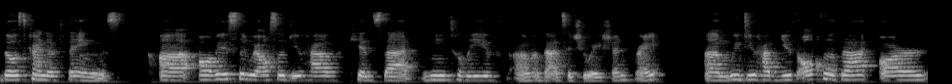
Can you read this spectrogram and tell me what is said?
those kind of things. Uh, obviously, we also do have kids that need to leave um, a bad situation, right? Um, we do have youth also that are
